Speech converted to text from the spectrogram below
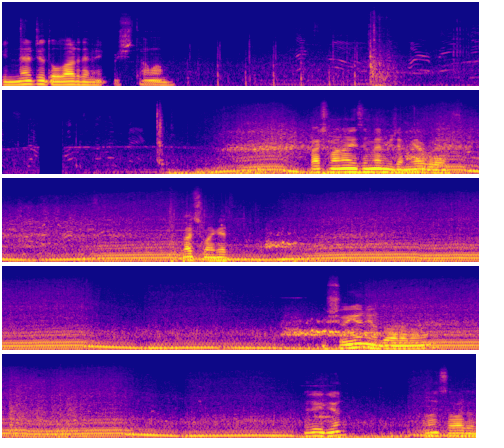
Binlerce dolar demekmiş. Tamam. Kaçmana izin vermeyeceğim. Gel buraya. Kaçma gel. Işığı yanıyordu arabanın. Nereye gidiyorsun? Ha sağa döndü.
